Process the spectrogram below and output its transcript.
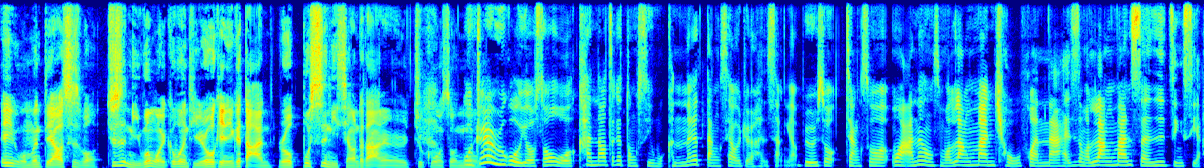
哎，我们等下要吃什么？就是你问我一个问题，然后我给你一个答案，然后不是你想要的答案，而就跟我说。我觉得如果有时候我看到这个东西，我可能那个当下我觉得很想要，比如说讲说哇那种什么浪漫求婚呐、还是什么浪漫生日惊喜啊，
